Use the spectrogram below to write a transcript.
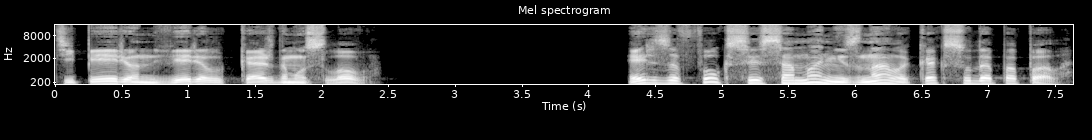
Теперь он верил каждому слову. Эльза Фокс и сама не знала, как сюда попала.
